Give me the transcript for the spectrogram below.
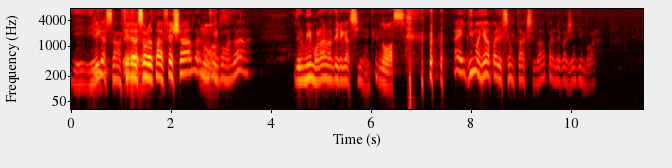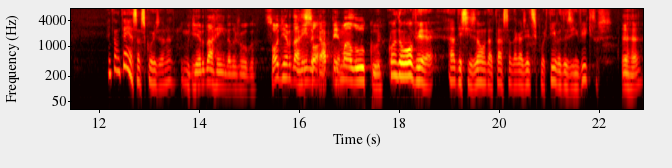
de, de ligação. A federação já estava fechada, não tinha Nossa. como andar. Dormimos lá na delegacia. entendeu? Nossa. Aí de manhã apareceu um táxi lá para levar a gente embora. Então tem essas coisas, né? O dinheiro da renda do jogo. Só o dinheiro da renda, Só, cara. apenas. Que maluco. Quando houve a decisão da taça da Gazeta Esportiva dos Invictos, Aham.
